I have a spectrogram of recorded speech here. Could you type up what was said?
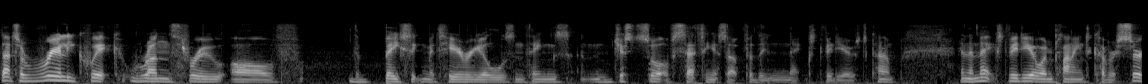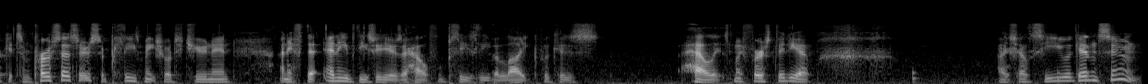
That's a really quick run through of the basic materials and things and just sort of setting us up for the next videos to come. In the next video I'm planning to cover circuits and processors so please make sure to tune in and if the, any of these videos are helpful, please leave a like because, hell, it's my first video. I shall see you again soon.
